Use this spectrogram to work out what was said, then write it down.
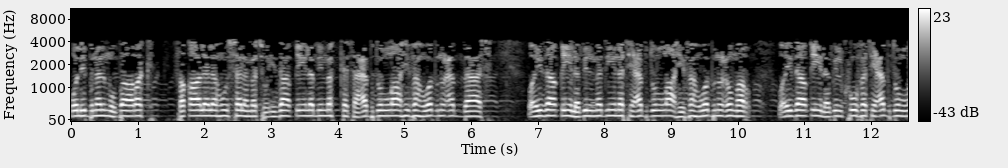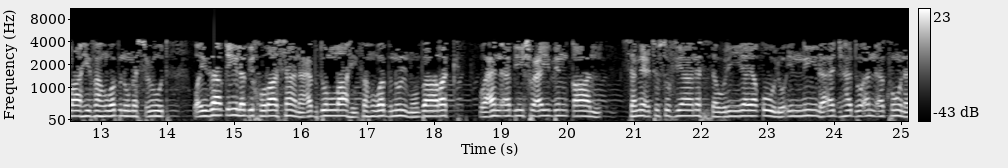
قل ابن المبارك. فقال له سلمة إذا قيل بمكة عبد الله فهو ابن عباس وإذا قيل بالمدينة عبد الله فهو ابن عمر وإذا قيل بالكوفة عبد الله فهو ابن مسعود وإذا قيل بخراسان عبد الله فهو ابن المبارك. وعن أبي شعيب قال سمعت سفيان الثوري يقول إني لأجهد أن أكون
